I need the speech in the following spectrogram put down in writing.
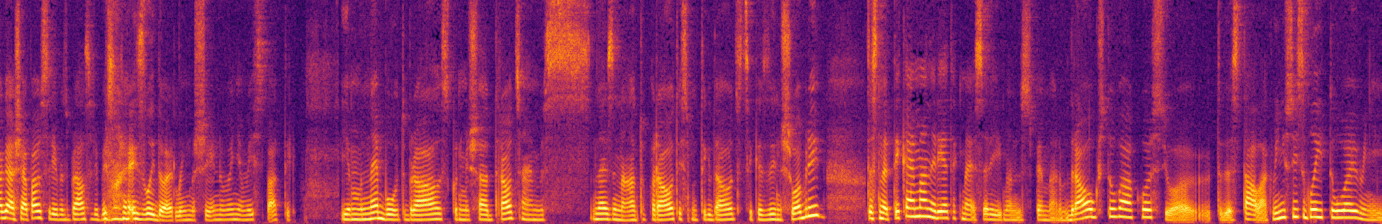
pagājušajā pavasarī mans brālis arī pirmo reizi lidoja ar lidmašīnu, viņam viss patika. Ja man nebūtu brālis, kuram ir šādi traucējumi, es nezinātu par autismu tik daudz, cik es zinu šobrīd. Tas ne tikai man ir ietekmējis arī manus, piemēram, draugus tuvākos, jo tad es tālāk viņus izglītoju, viņi,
